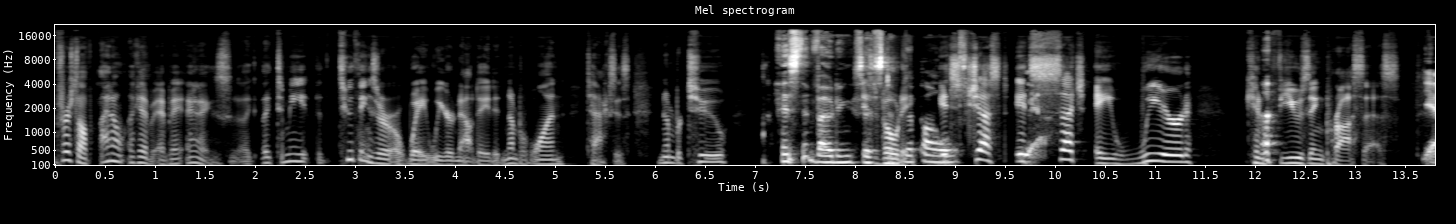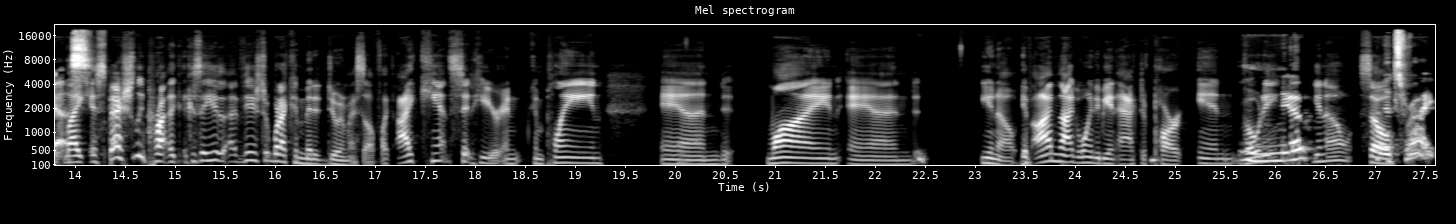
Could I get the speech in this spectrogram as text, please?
first off, I don't like. Like, like to me, the two things are, are way weird and outdated. Number one, taxes. Number two, it's the voting system. voting. It's just it's Yeah. such a weird, confusing process. yes. Like especially because here's, uh, here's what I committed to doing myself. Like I can't sit here and complain and whine and you know if I'm not going to be an active part in voting. Nope. You know, so That's right.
